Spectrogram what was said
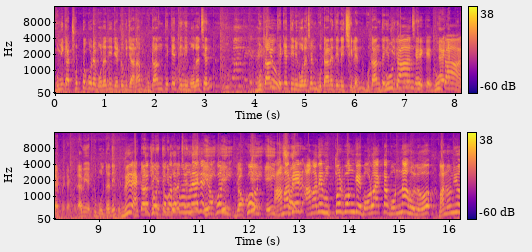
ভূমিকা ছোট্ট করে বলে দিই যেটুকু জানা ভুটান থেকে তিনি বলেছেন ভুটান থেকে তিনি বলেছেন ভুটানে তিনি ছিলেন। ভুটান থেকে ভুটান থেকে, ভুটান। আমি একটু বলতে দিন। একটা ছোট্ট কথা তোমার মনে আছে? যখন যখন আমাদের আমাদের উত্তরবঙ্গে বড় একটা বন্যা হলো মাননীয়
